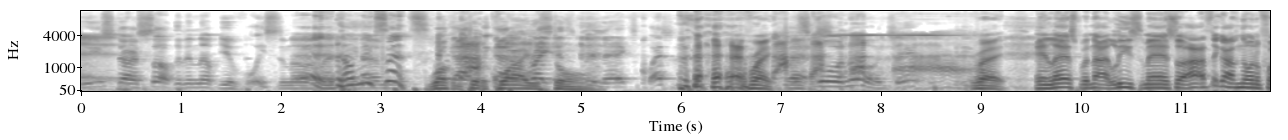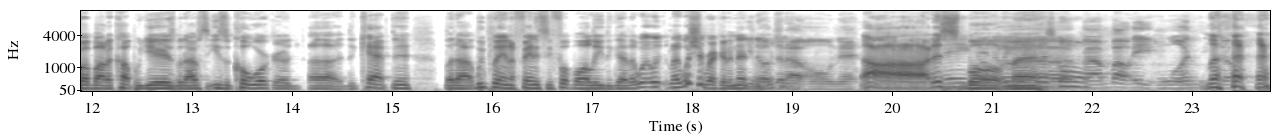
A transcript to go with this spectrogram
when you start softening up your voice and all Yeah, that, it don't make what I mean? sense. Welcome to the gotta- we gotta quiet write storm. this in the next question. right. What's going on, champ? Right. And last but not least, man. So I think I've known him for about a couple years, but obviously he's a co-worker, uh, the captain. But uh, we play in a fantasy football league together. What, what- like, what's your record in that? You know What's that your- I own that. Ah, this Hey, ball, man, man. Uh, I'm about eight and one. You know,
